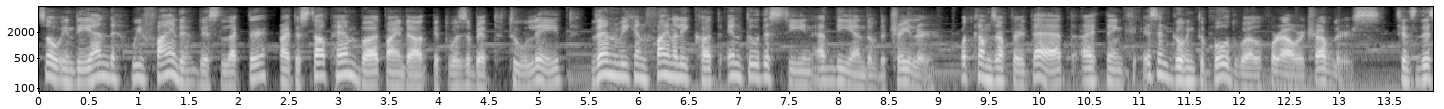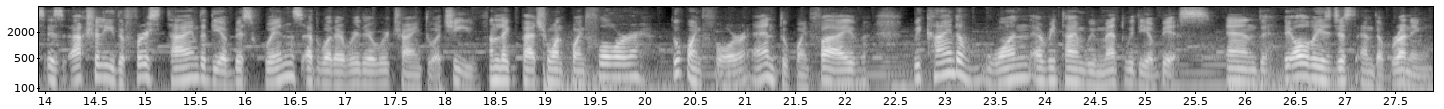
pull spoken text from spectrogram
So in the end, we find this Lector, try to stop him but find out it was a bit too late. Then we can finally cut into the scene at the end of the trailer. What comes after that, I think, isn't going to bode well for our travelers, since this is actually the first time that the Abyss wins at whatever they were trying to achieve. Unlike patch 1.4, 2.4 and 2.5, we kind of won every time we met with the Abyss, and they always just end up running,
